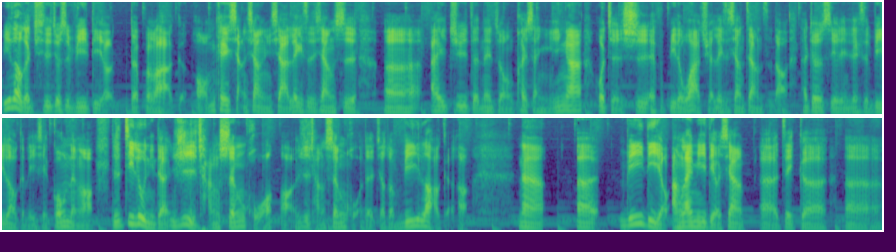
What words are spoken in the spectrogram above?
？Vlog 其实就是 video 的 blog 哦。我们可以想象一下，类似像是。呃，I G 的那种快闪影音啊，或者是 F B 的 Watch，类似像这样子的哦，它就是有点类似 Vlog 的一些功能哦，就是记录你的日常生活哦，日常生活的叫做 Vlog 啊。那呃，Video Online Video 像呃这个呃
